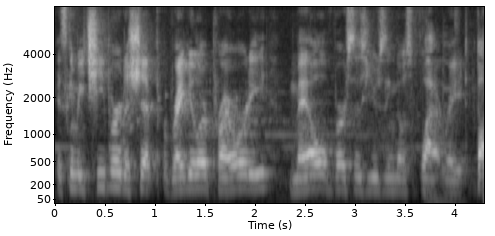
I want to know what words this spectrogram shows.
It's gonna be cheaper to ship regular priority mail versus using those flat rate boxes.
